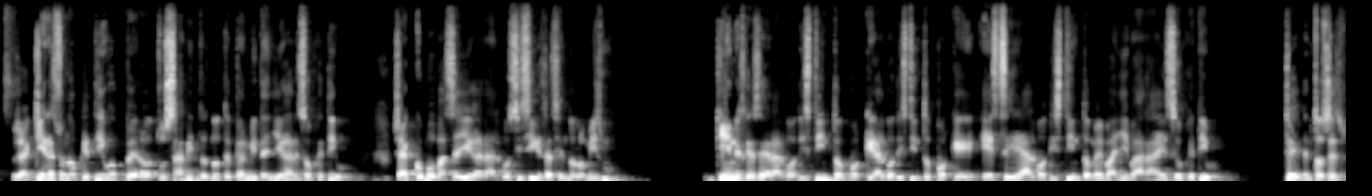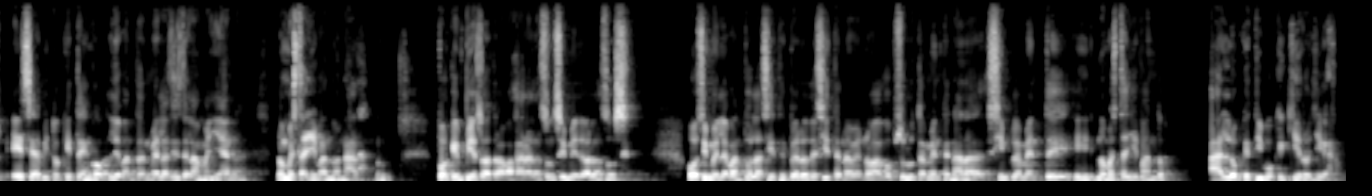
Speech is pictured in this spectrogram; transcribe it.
O sea, quieres un objetivo, pero tus hábitos no te permiten llegar a ese objetivo. O sea, ¿cómo vas a llegar a algo si sigues haciendo lo mismo? Tienes que hacer algo distinto. ¿Por qué algo distinto? Porque ese algo distinto me va a llevar a ese objetivo. ¿Sí? Entonces, ese hábito que tengo, levantarme a las 10 de la mañana, no me está llevando a nada, porque empiezo a trabajar a las 11 y media o a las 12. O si me levanto a las 7, pero de 7 a 9 no hago absolutamente nada, simplemente eh, no me está llevando al objetivo que quiero llegar.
